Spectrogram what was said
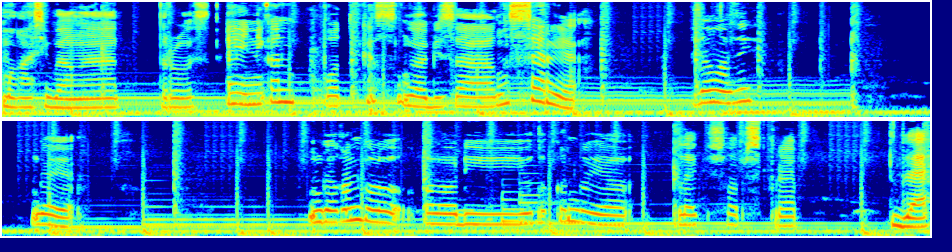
Makasih banget. Terus eh ini kan podcast nggak bisa nge-share ya? Bisa nggak sih? Nggak ya? Nggak kan kalau kalau di YouTube kan kayak like subscribe. Lah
